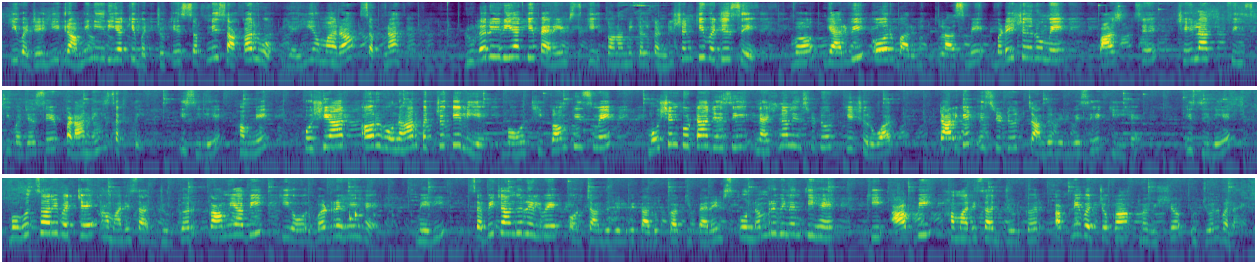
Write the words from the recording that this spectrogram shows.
की वजह ही ग्रामीण एरिया के बच्चों के सपने साकार हो, यही हमारा सपना है। रूरल एरिया के पेरेंट्स की इकोनॉमिकल कंडीशन की वजह से, वह ग्यारहवीं और बारहवीं क्लास में बड़े शहरों में पाँच से छः लाख फ़ीस की वजह से पढ़ा नहीं सकते। इसीलिए हमने होशियार और होनहार बच्चों के लिए बहुत ही कम फ़ीस में मोशन कोटा जैसी नेशनल इंस्टीट्यूट की शुरुआत टारगेट इंस्टीट्यूट चांदर रेलवे से की है। इसीलिए बहुत सारे बच्चे हमारे साथ जुड़कर कामयाबी की ओर बढ़ रहे हैं। मेरी सभी चांदर रेलवे और चांदर रेलवे तालुका की पेरेंट्स को नम्र विनंती है कि आप भी हमारे साथ जुड़कर अपने बच्चों का भविष्य उज्जवल बनाएं।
